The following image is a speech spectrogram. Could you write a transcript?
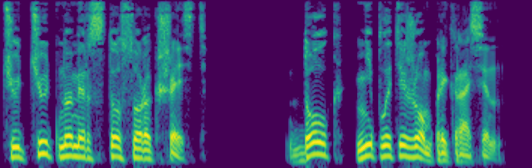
Чуть-чуть номер 146. Долг не платежом прекрасен.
